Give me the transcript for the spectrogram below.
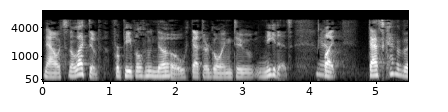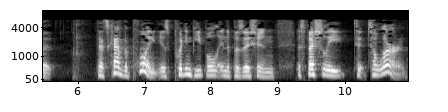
Now it's an elective for people who know that they're going to need it. Yeah. But that's kind of the that's kind of the point is putting people in a position, especially to, to learn.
